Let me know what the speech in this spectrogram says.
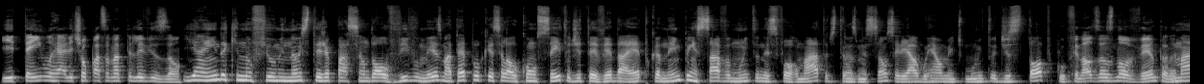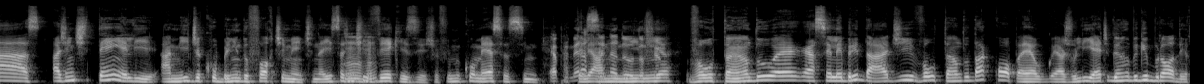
e tem um reality show passando na televisão. E ainda que no filme não esteja passando ao vivo mesmo, até porque, sei lá, o conceito de TV da época nem pensava muito nesse formato de transmissão, seria algo realmente muito distópico. Final dos anos 90, né? Mas a gente tem ali a mídia cobrindo fortemente, né? Isso a gente uhum. vê que existe. O filme começa assim. É a primeira cena do, do filme. Voltando, é a celebridade voltando da Copa. É, é a Juliette ganhando Big Brother.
